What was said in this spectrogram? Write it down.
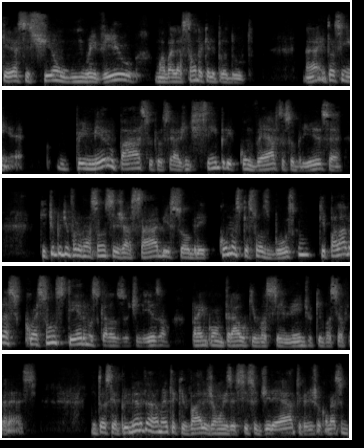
querer assistir um, review, uma avaliação daquele produto. Né? Então, assim, é, o primeiro passo que eu sei, a gente sempre conversa sobre isso é que tipo de informação você já sabe sobre como as pessoas buscam? Que palavras, quais são os termos que elas utilizam para encontrar o que você vende, o que você oferece? Então, assim, a primeira ferramenta que vale já um exercício direto, que a gente já começa,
